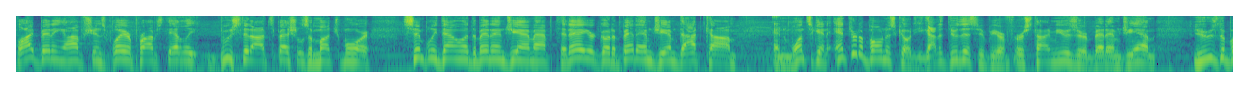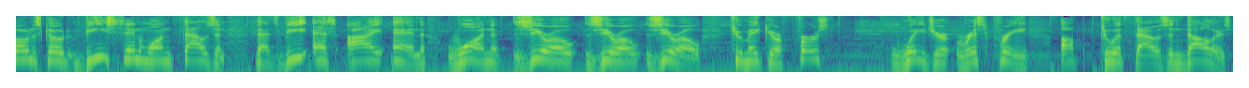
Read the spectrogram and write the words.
live betting options player props daily boosted odds specials and much more. Simply download the BetMGM app today or go to betmgm.com and once again enter the bonus code. You got to do this if you're a first time user of BetMGM. Use the bonus code VSIN1000 that's V S I N 1000 to make your first wager risk free up to $1,000.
